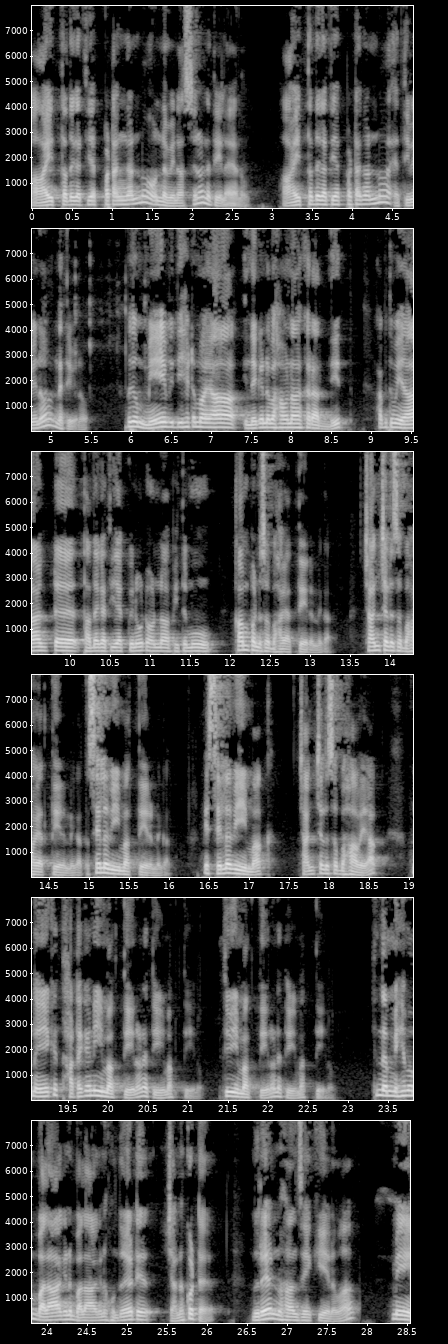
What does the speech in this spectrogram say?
ආයෙත් තද ගතියක් පටන් ගන්නවා, ඔන්න වෙනස් වෙනවා, නැතිලා යනවා. ආයෙත් තද ගතියක් පටන් ගන්නවා, ඇති වෙනවා, නැති වෙනවා. අපි මේ විදිහටම යා ඉඳගෙන භාවනා කරද්දිත් අපි තුමු යාට තද ගතියක් වෙනකොට ඔන්න අපි තුමු කම්පන ස්වභාවයක් තේරෙන එක. චංචල ස්වභාවයක් තේරෙන එක. සෙලවීමක් තේරෙන එක. මේ සෙලවීමක් චංචල ස්වභාවයක් ඒකෙත් හට ගැනීමක් තියෙනවා නැතිවීමක් තියෙනවා. ඇතිවීමක් තියෙනවා නැතිවීමක් තියෙනවා. ඉතින් දැන් මෙහෙම බලාගෙන බලාගෙන හොඳට යනකොට බුදුරයන් වහන්සේ කියනවා මේ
